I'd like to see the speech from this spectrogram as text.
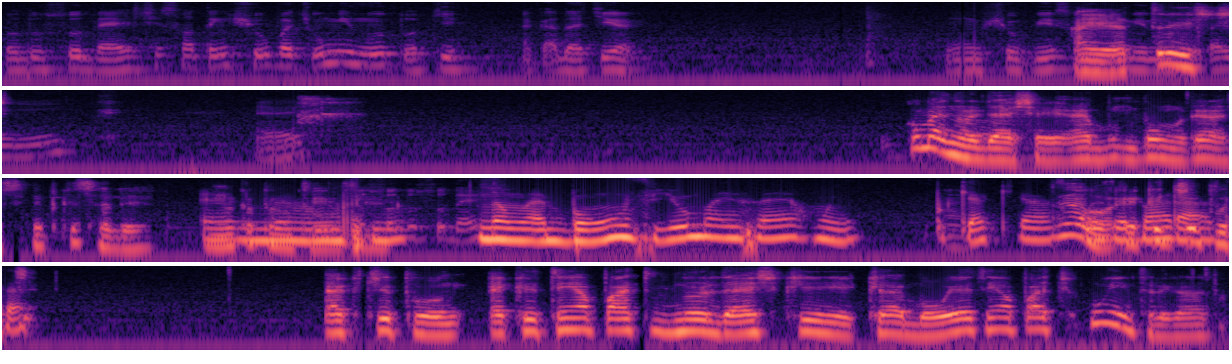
O do Sudeste só tem chuva de um minuto aqui a cada dia. Um chuvisco Aí de um é minuto triste. daí- É, Como é Nordeste aí? É um bom lugar? Sempre quis saber. É, Nunca não, perguntei. do Sudeste. Não é bom, viu? Mas é ruim. Porque aqui as Não, coisas é é que tipo. É que tipo, é que tem a parte do Nordeste que, que é boa e tem a parte ruim, tá ligado?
